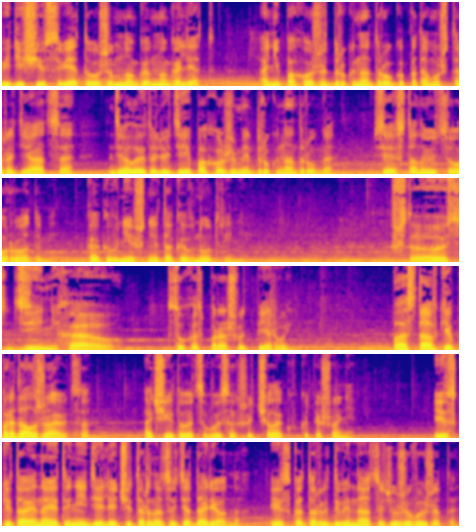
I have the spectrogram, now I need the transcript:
видящие света уже много-много лет. Они похожи друг на друга, потому что радиация делает людей похожими друг на друга. Все становятся уродами, как внешне, так и внутренне. «Что с Дзиньхау?» – сухо спрашивает первый. «Поставки продолжаются», – отчитывается высохший человек в капюшоне. «Из Китая на этой неделе 14 одаренных, из которых 12 уже выжаты».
